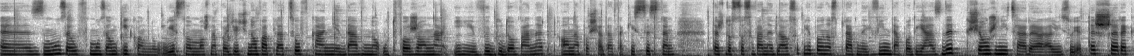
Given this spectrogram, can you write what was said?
E, z muzeów Muzeum Ikon jest to, można powiedzieć, nowa placówka, niedawno utworzona i wybudowana. Ona posiada taki system też dostosowany dla osób niepełnosprawnych, winda, podjazdy. Książnica realizuje też szereg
